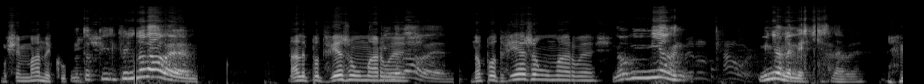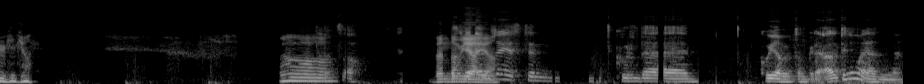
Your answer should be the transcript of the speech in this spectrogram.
Muszę many No kupić. to pil pilnowałem! No ale pod wieżą umarłeś. Pilnowałem! No pod wieżą umarłeś. No minion... Miniony mnie ścisnęły. Minion. O, No co? Będą No jaja. wiem, że jest ten... Kurde... Kujowy tą grę, ale to nie moja wina.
